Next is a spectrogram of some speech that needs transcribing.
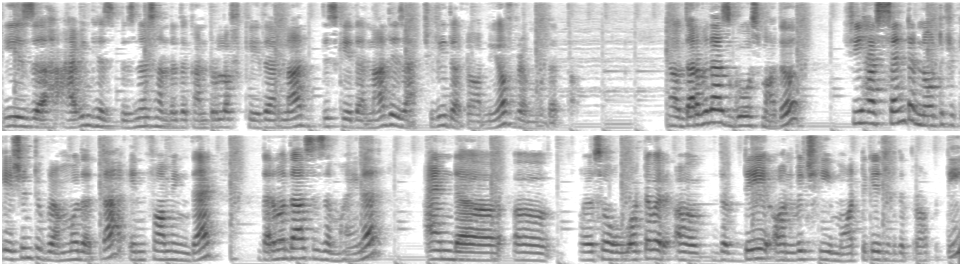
is uh, having his business under the control of kedarnath. This kedarnath is actually the attorney of brahmodatta. Now dharmadas Ghosh mother she has sent a notification to brahmodatta informing that dharmadas is a minor and uh, uh, uh, so whatever the day on which he mortgaged the property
